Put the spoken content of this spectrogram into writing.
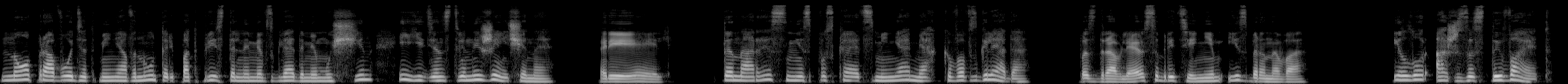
но проводит меня внутрь под пристальными взглядами мужчин и единственной женщины. Риэль. Тенарес не спускает с меня мягкого взгляда. Поздравляю с обретением избранного. И Лор аж застывает,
